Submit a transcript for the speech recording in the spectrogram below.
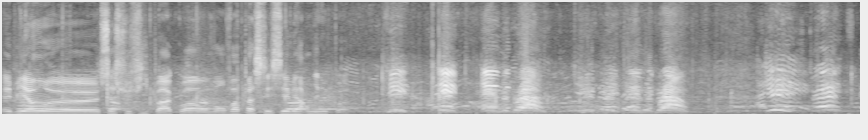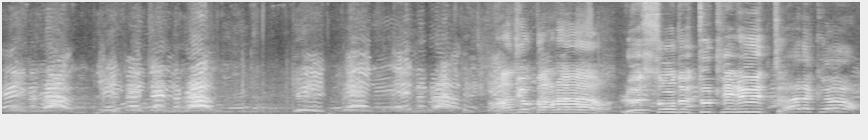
eh bien, euh, ça suffit pas. On, on va pas se laisser berner. Quoi. Keep it in the ground. Keep it in the ground. Keep it in the ground. Keep it in the ground. Radio Parleur, le son de toutes les luttes Ah d'accord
